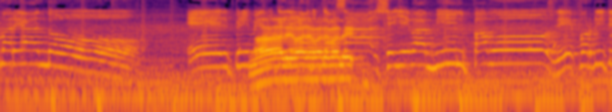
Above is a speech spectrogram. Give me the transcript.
mareando! El primero Vale, que vale, vale, casa se lleva mil pavos de Fornite.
